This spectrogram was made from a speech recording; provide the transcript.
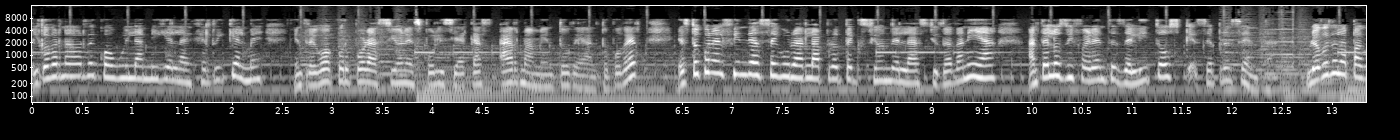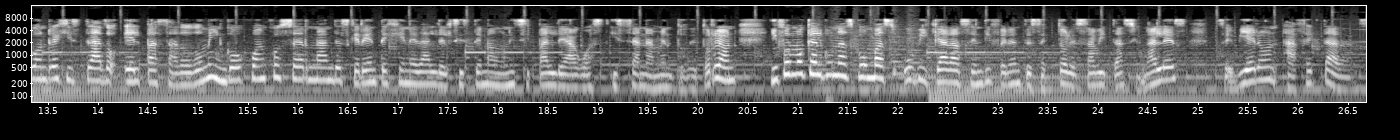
El gobernador de Coahuila, Miguel Ángel Riquelme, entregó a corporaciones policíacas armamento de alto poder, esto con el fin de asegurar la protección de la ciudadanía ante los diferentes delitos que se presentan. Luego del apagón registrado el pasado domingo, Juan José Hernández, gerente general del Sistema Municipal de Aguas y Saneamiento de Torreón, informó que algunas bombas ubicadas en diferentes sectores habitacionales se vieron afectadas.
